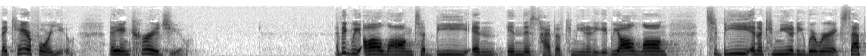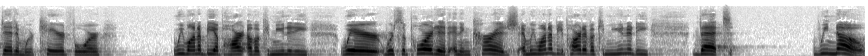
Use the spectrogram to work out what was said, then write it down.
they care for you, they encourage you. I think we all long to be in, in this type of community. We all long to be in a community where we're accepted and we're cared for. We want to be a part of a community where we're supported and encouraged, and we want to be part of a community that we know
